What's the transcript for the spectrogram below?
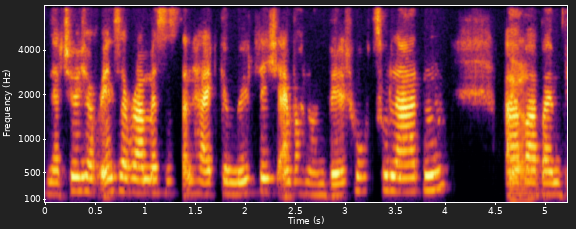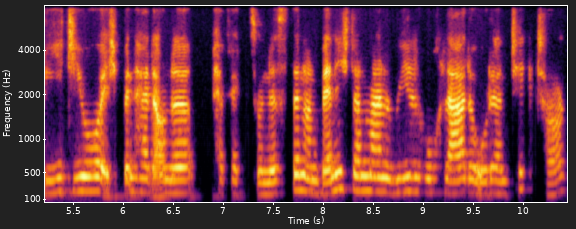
natürlich auf Instagram ist es dann halt gemütlich, einfach nur ein Bild hochzuladen. Aber ja. beim Video, ich bin halt auch eine Perfektionistin und wenn ich dann mal ein Reel hochlade oder ein TikTok,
